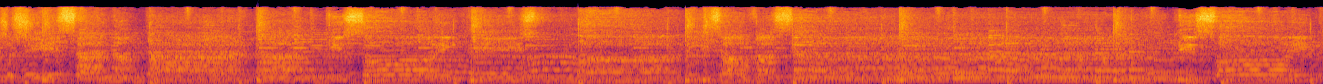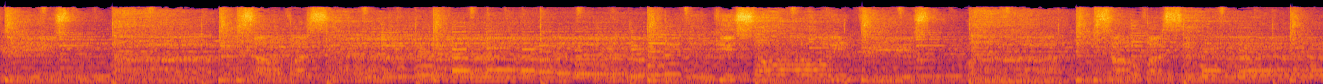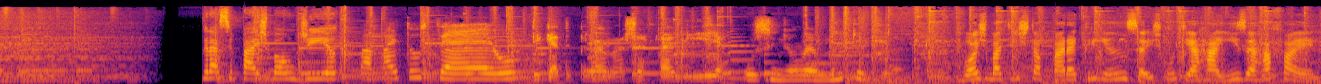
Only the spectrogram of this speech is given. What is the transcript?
justiça não tarda, Graça e paz, bom dia. Papai do céu, obrigado pela nossa família. O Senhor é muito bom. Voz Batista para crianças, com tia Raíza Rafael.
